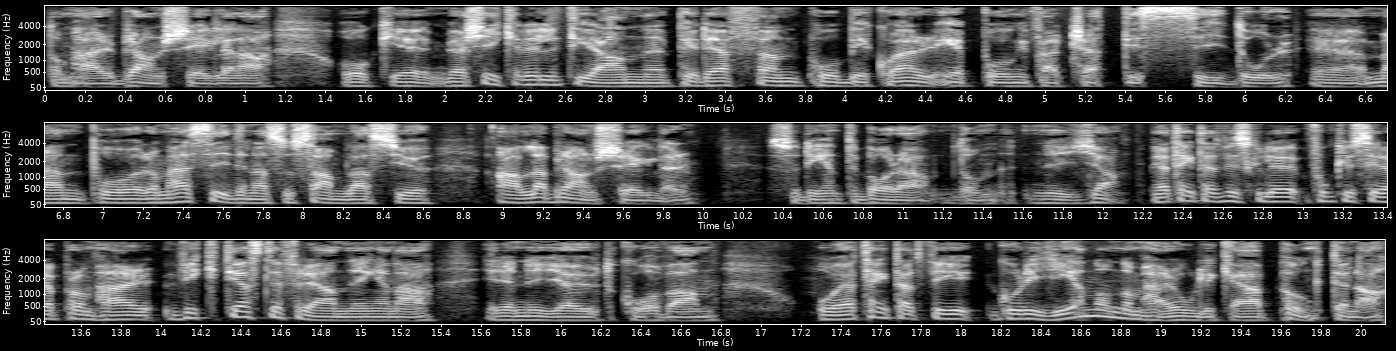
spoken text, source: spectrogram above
de här branschreglerna. Och eh, jag kikade lite grann, pdfen på BKR är på ungefär 30 sidor. Eh, men på de här sidorna så samlas ju alla branschregler. Så det är inte bara de nya. Men jag tänkte att vi skulle fokusera på de här viktigaste förändringarna i den nya utgåvan och jag tänkte att vi går igenom de här olika punkterna.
